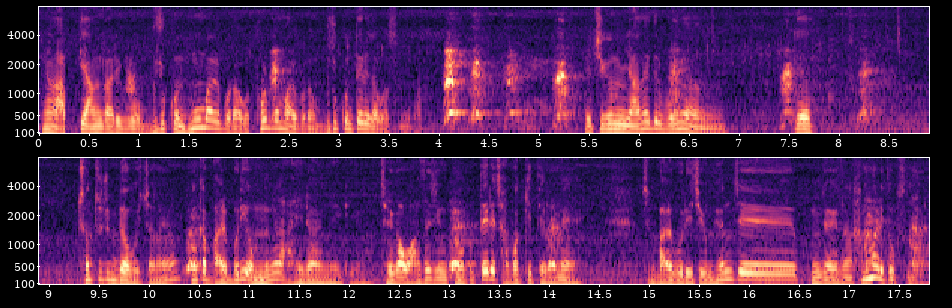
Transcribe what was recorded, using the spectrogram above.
그냥 앞뒤 안 가리고 무조건 흑말벌하고 털보말벌은 무조건 때려잡았습니다. 지금 야네들 보면 전투 준비하고 있잖아요. 그러니까 말벌이 없는 건 아니라는 얘기예요. 제가 와서 지금 그만큼 때려 잡았기 때문에 지금 말벌이 지금 현재 공장에서는 한 마리도 없습니다.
